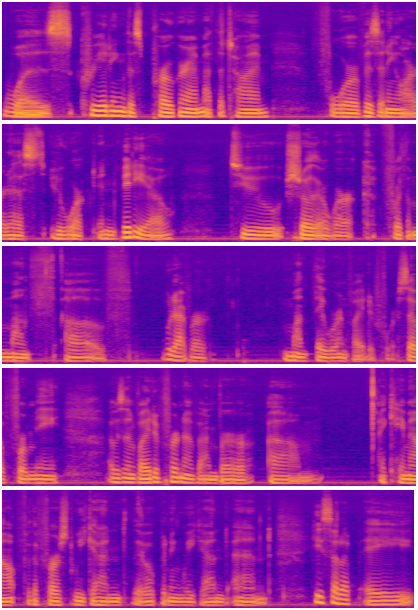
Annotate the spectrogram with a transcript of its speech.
was creating this program at the time for visiting artists who worked in video to show their work for the month of whatever month they were invited for. So for me, I was invited for November. Um, I came out for the first weekend, the opening weekend, and he set up a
